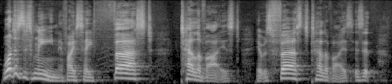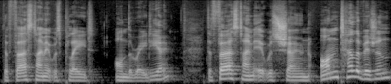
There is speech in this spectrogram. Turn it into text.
What does this mean if I say first televised? It was first televised. Is it the first time it was played on the radio? The first time it was shown on television?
